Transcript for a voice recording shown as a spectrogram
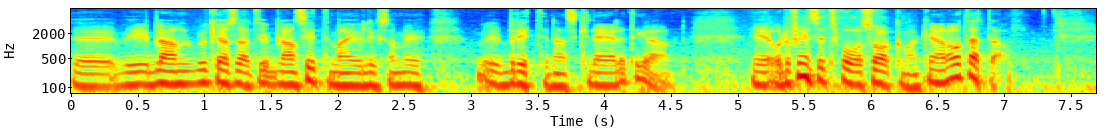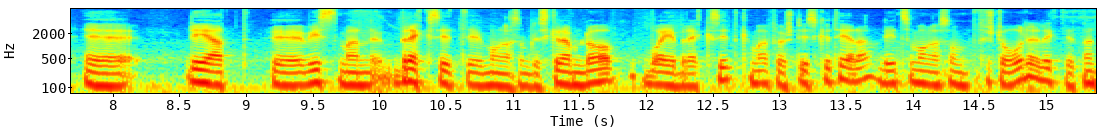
Eh, vi ibland brukar jag säga att ibland sitter man ju liksom i, i britternas knä lite grann. Eh, och då finns det två saker man kan göra åt detta. Det är att Eh, visst, man, Brexit är många som blir skrämda av. Vad är Brexit kan man först diskutera. Det är inte så många som förstår det riktigt. Men,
